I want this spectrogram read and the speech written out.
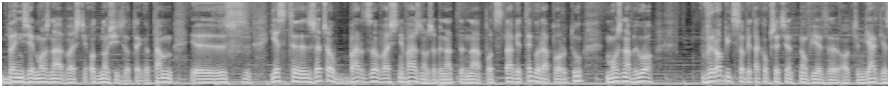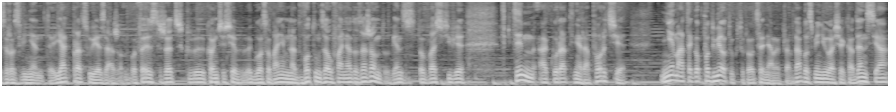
będzie można właśnie odnosić do tego. Tam e, jest rzeczą bardzo właśnie ważną, żeby na, na podstawie tego raportu można było wyrobić sobie taką przeciętną wiedzę o tym, jak jest rozwinięty, jak pracuje zarząd, bo to jest rzecz, kończy się głosowaniem nad wotum zaufania do zarządu, więc to właściwie w tym akuratnie raporcie nie ma tego podmiotu, który oceniamy, prawda, bo zmieniła się kadencja.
